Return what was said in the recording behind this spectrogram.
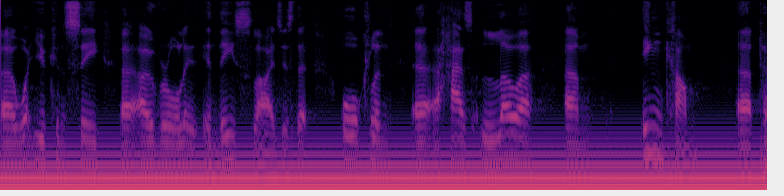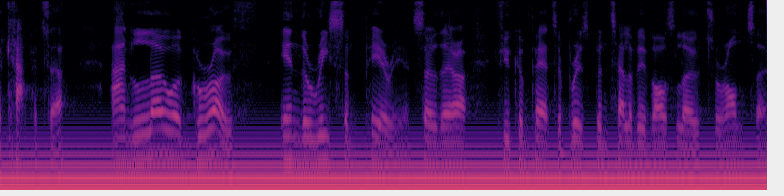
uh, what you can see uh, overall in, in, these slides is that Auckland uh, has lower um, income uh, per capita and lower growth in the recent period. So there are, if you compare to Brisbane, Tel Aviv, Oslo, Toronto,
